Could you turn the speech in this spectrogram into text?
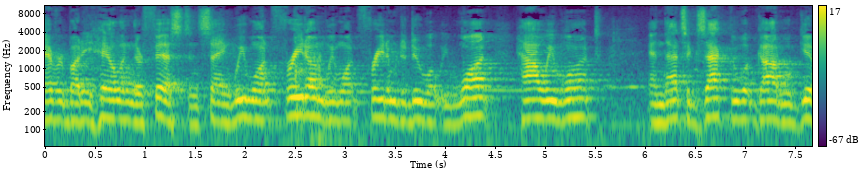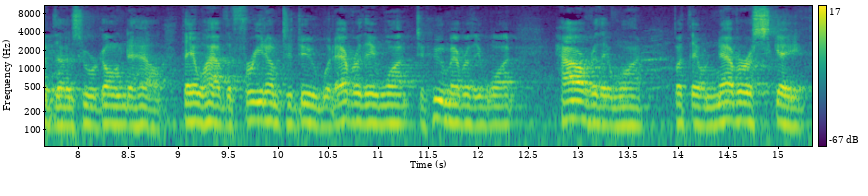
everybody hailing their fists and saying, We want freedom. We want freedom to do what we want, how we want. And that's exactly what God will give those who are going to hell. They will have the freedom to do whatever they want, to whomever they want, however they want, but they'll never escape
